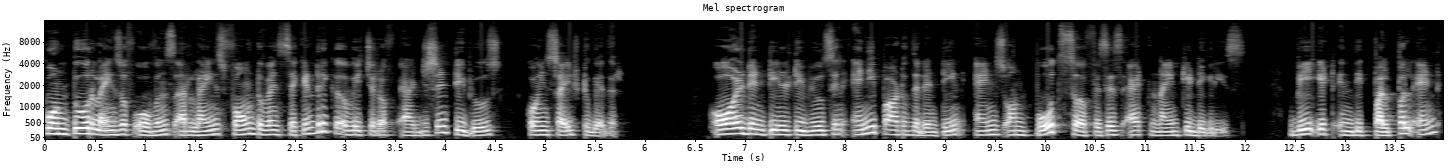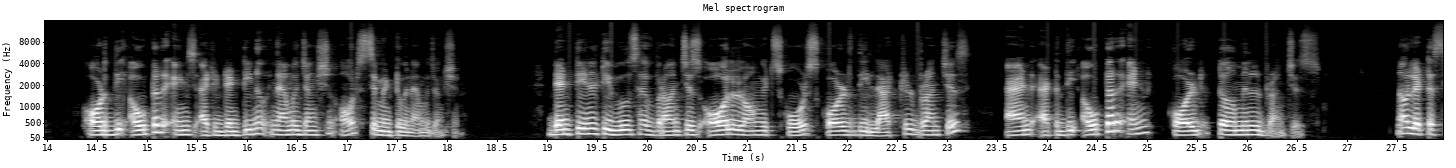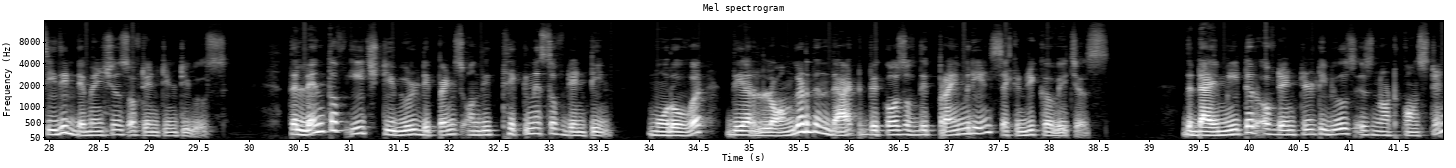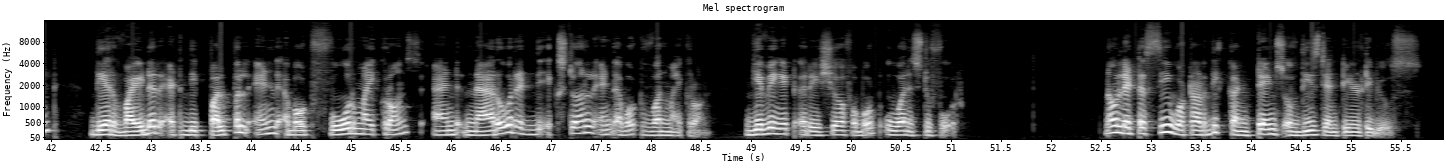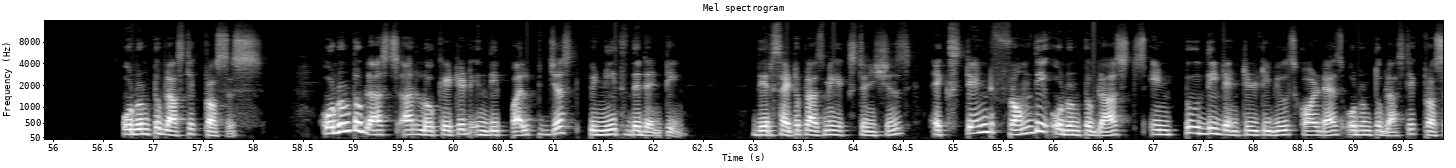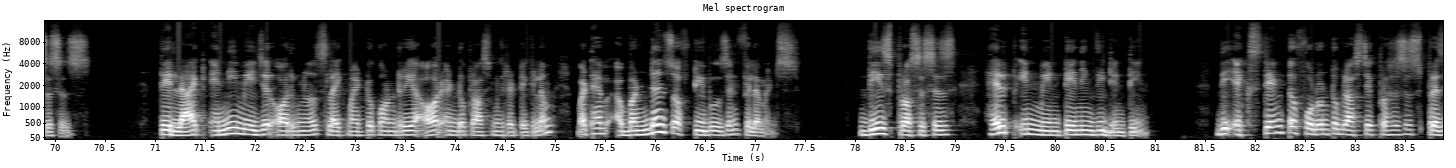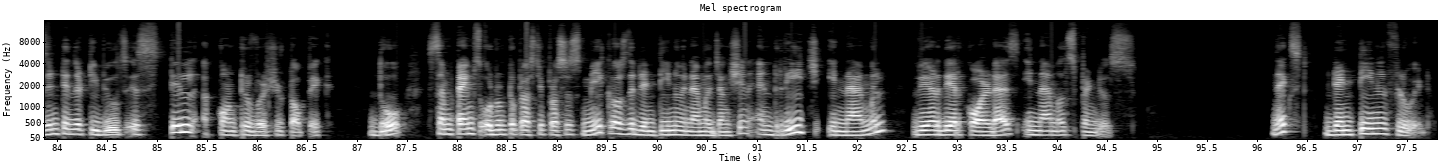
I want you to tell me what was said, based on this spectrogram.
Contour lines of Owens are lines formed when secondary curvature of adjacent tubules coincide together. All dentinal tubules in any part of the dentine ends on both surfaces at 90 degrees, be it in the pulpal end or the outer ends at a dentino-enamel junction or cemento-enamel junction. Dentinal tubules have branches all along its course called the lateral branches and at the outer end called terminal branches. Now let us see the dimensions of dentinal tubules. The length of each tubule depends on the thickness of dentine. Moreover, they are longer than that because of the primary and secondary curvatures. The diameter of dental tubules is not constant they are wider at the pulpal end about 4 microns and narrower at the external end about 1 micron, giving it a ratio of about 1 is to 4. Now let us see what are the contents of these dentinal tubules. Odontoblastic process. Odontoblasts are located in the pulp just beneath the dentine. Their cytoplasmic extensions extend from the odontoblasts into the dental tubules called as odontoblastic processes. They lack any major organelles like mitochondria or endoplasmic reticulum but have abundance of tubules and filaments. These processes help in maintaining the dentine. The extent of odontoblastic processes present in the tubules is still a controversial topic, though sometimes odontoblastic processes may cross the dentino-enamel junction and reach enamel where they are called as enamel spindles. Next, dentinal fluid.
